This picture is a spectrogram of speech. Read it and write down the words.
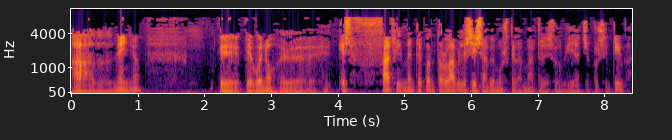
al niño, que, bueno, eh, es fácilmente controlable si sabemos que la madre es VIH positiva.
